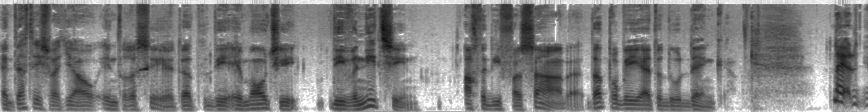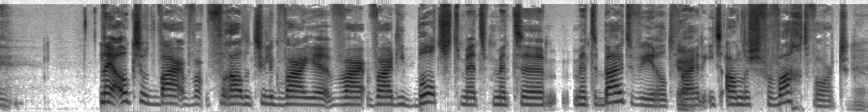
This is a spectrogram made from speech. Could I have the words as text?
En dat is wat jou interesseert, dat die emotie die we niet zien, achter die façade, dat probeer jij te doordenken. Nou ja, nou ja, ook zo waar, vooral natuurlijk waar, je, waar, waar die botst met, met, uh, met de buitenwereld, waar iets anders verwacht wordt. Ja.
